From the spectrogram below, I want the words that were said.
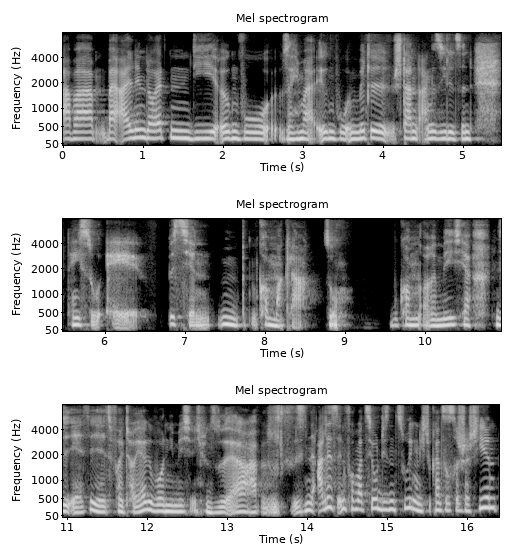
Aber bei all den Leuten, die irgendwo, sag ich mal, irgendwo im Mittelstand angesiedelt sind, denke ich so, ey, bisschen, hm, komm mal klar. So, wo kommen eure Milch her? Und so, ist jetzt voll teuer geworden, die Milch. Ich bin so, ja, das sind alles Informationen, die sind zugänglich. Du kannst das recherchieren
